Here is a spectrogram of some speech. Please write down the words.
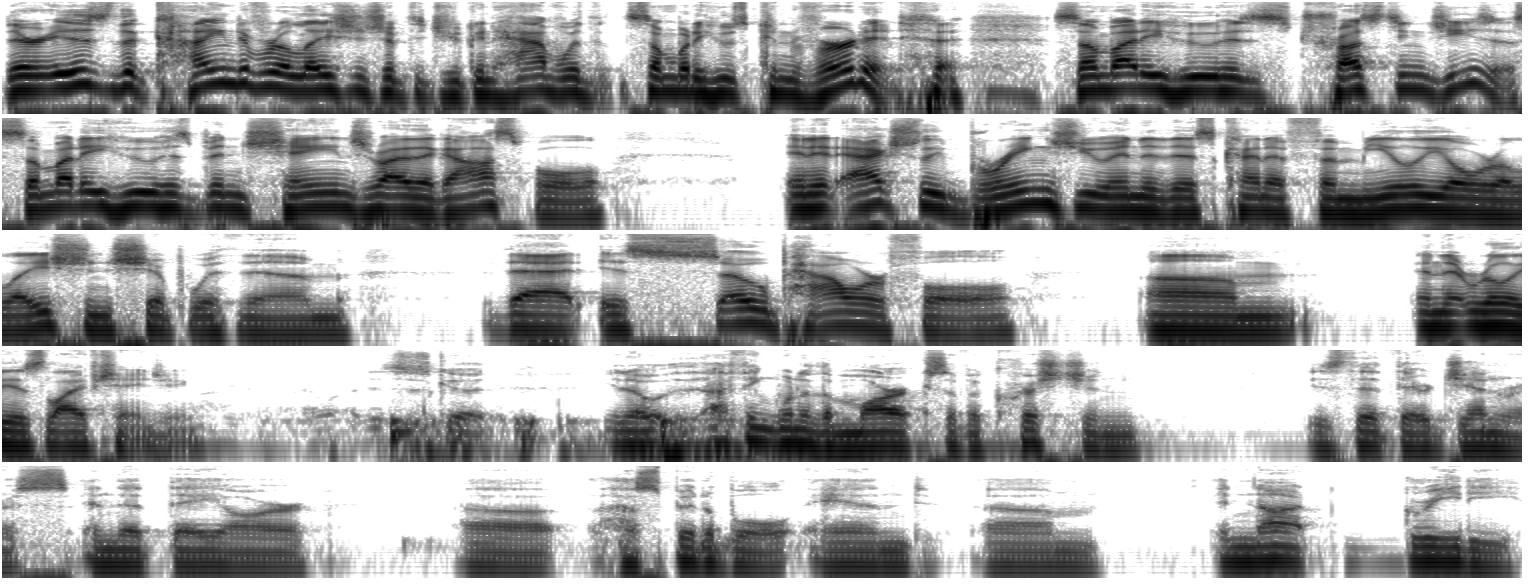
there is the kind of relationship that you can have with somebody who's converted, somebody who is trusting Jesus, somebody who has been changed by the gospel. And it actually brings you into this kind of familial relationship with them that is so powerful. Um, and that really is life changing. This is good. You know, I think one of the marks of a Christian is that they're generous and that they are uh, hospitable and um, and not greedy.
